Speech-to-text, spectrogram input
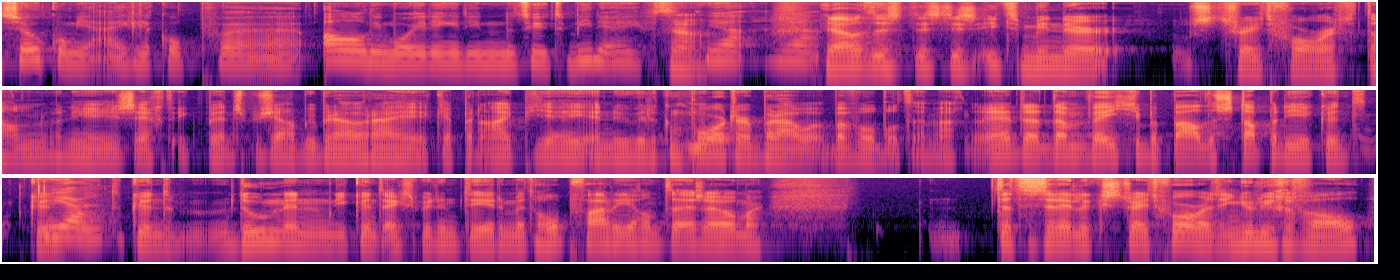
zo kom je eigenlijk op eh, al die mooie dingen die de natuur te bieden heeft. Ja. ja, ja. Ja, want het is, het is, het is iets minder straightforward dan wanneer je zegt... ik ben speciaal bierbrouwerij, ik heb een IPA... en nu wil ik een porter brouwen bijvoorbeeld. En hè, dan- weet je bepaalde stappen die je kunt, kunt, Ja. kunt doen... en je kunt experimenteren met hopvarianten en zo... maar dat is redelijk straightforward. In jullie geval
